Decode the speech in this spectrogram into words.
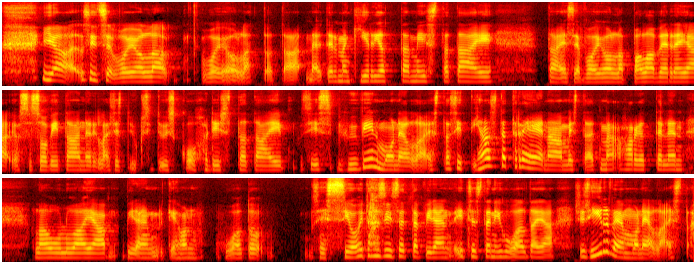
ja sitten se voi olla, voi olla tota, näytelmän kirjoittamista tai, tai se voi olla palavereja, jossa sovitaan erilaisista yksityiskohdista tai siis hyvin monenlaista. Sitten ihan sitä treenaamista, että mä harjoittelen laulua ja pidän kehon huoltosessioita, siis että pidän itsestäni huolta ja siis hirveän monenlaista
